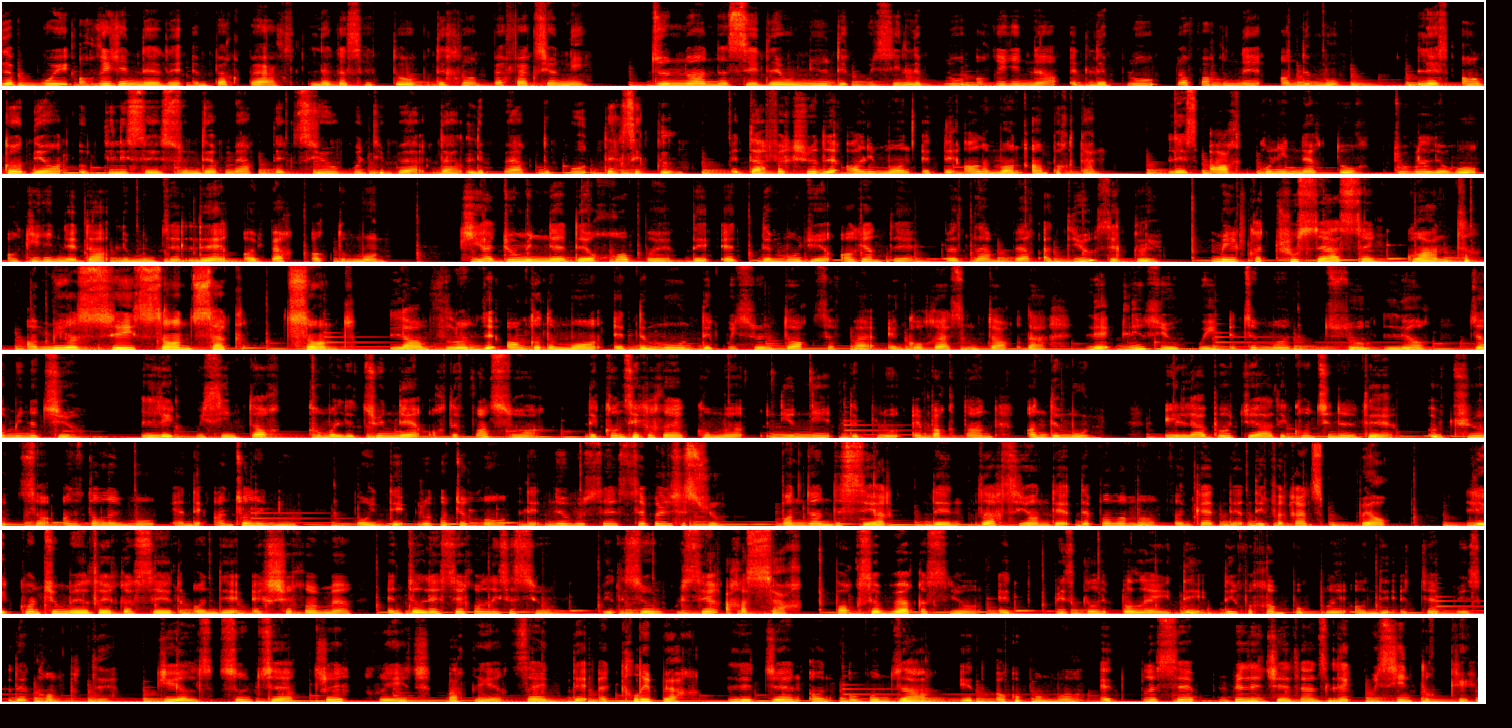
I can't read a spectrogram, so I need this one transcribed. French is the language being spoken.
Depuis originaire d'Empire perse, les recettes turques sont perfectionnées. Junon est devenu des cuisines les plus originales et les plus raffinées en monde. Les ingrédients utilisés sont des marques textiles cultivées dans les parcs depuis des siècles et d'affection des aliments et des aliments importants. Les arts culinaires turcs leur origine dans le de l'Empire ottoman, qui a dominé l'Europe et des Moyen orienté pendant de deux siècles. 1450 à 1660. L'influence des ingrédients et du monde de cuisine turque se fait encore sentir dans les qui étaient sous leur domination. Les cuisines comme les tunnés hors de François, les considéraient comme l'une des plus importantes en du monde. Il a budget de continuer autour son entraînement et d'entraînement pour de recruter les nouvelles civilisations. Pendant des siècles, des versions de déploiement venaient de différents peuples. Les consommateurs de recettes ont des entre les civilisations qui sont cuisées à hasard. Pour ces variations et puisque les palais des différents peuples ont été plus de compter, qu'ils sont très riches, variés, sains et équilibrés. Les jeunes ont abondance et occupement et plus privilégiés dans les cuisines turques.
